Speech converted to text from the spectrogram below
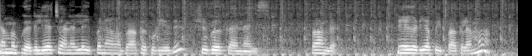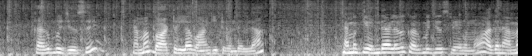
நம்ம பிரகலியா சேனலில் இப்போ நாம் பார்க்கக்கூடியது சுகர் கேன் ஐஸ் வாங்க நேரடியாக போய் பார்க்கலாமா? கரும்பு ஜூஸு நம்ம பாட்டிலில் வாங்கிட்டு வந்துடலாம். நமக்கு எந்த அளவு கரும்பு ஜூஸ் வேணுமோ அதை நாம்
